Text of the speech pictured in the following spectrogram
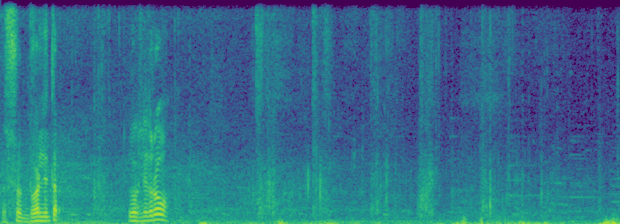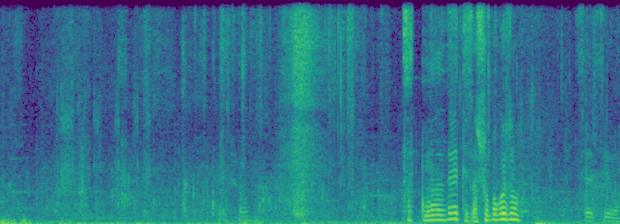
Це Що, 2 літра? Двохлітрово? Це треба дивитися, а що по? Все ціло.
